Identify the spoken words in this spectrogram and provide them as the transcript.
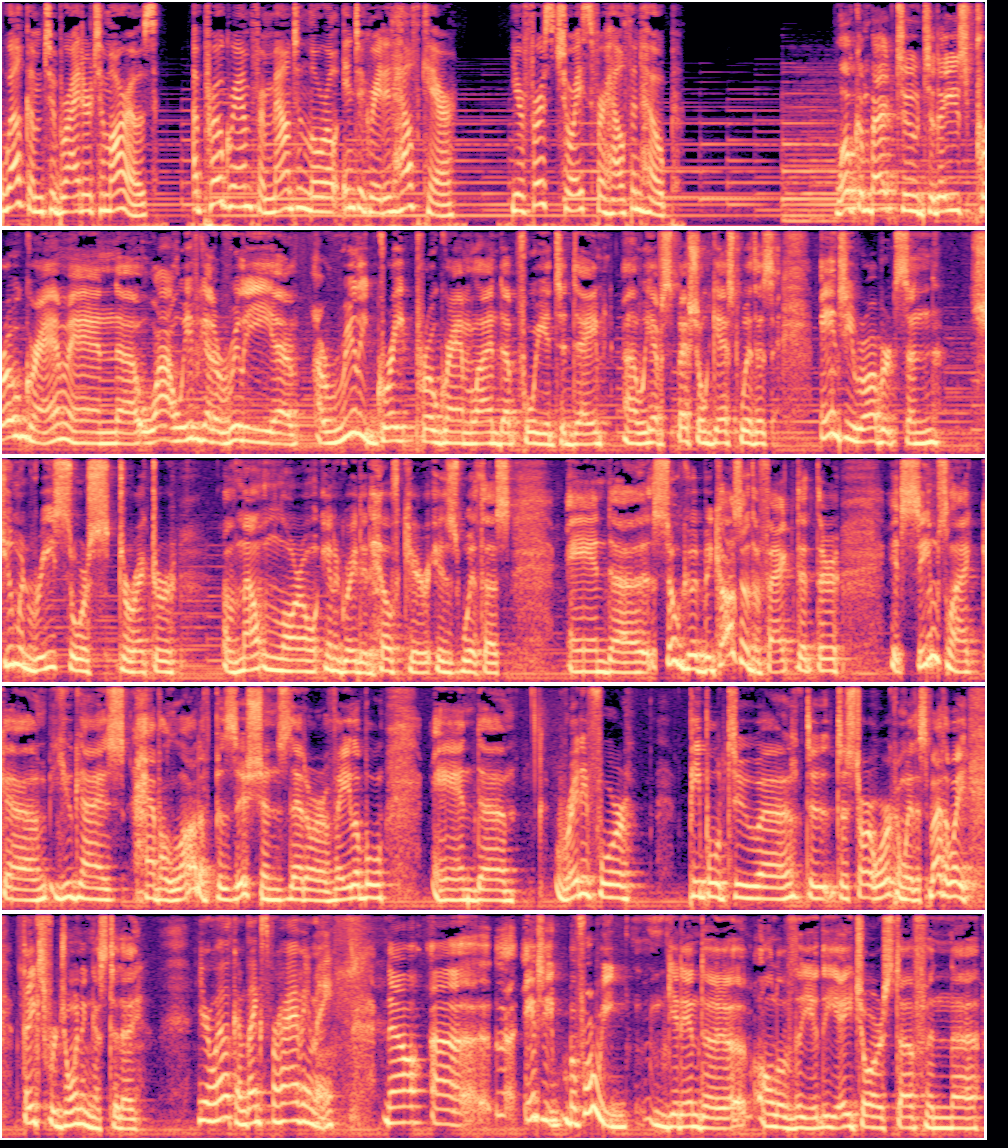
Welcome to Brighter Tomorrows, a program from Mountain Laurel Integrated Healthcare, your first choice for health and hope. Welcome back to today's program, and uh, wow, we've got a really uh, a really great program lined up for you today. Uh, we have a special guest with us, Angie Robertson, Human Resource Director of Mountain Laurel Integrated Healthcare, is with us, and uh, so good because of the fact that there. It seems like um, you guys have a lot of positions that are available and um, ready for people to, uh, to to start working with us. By the way, thanks for joining us today. You're welcome. Thanks for having me. Now, uh, Angie, before we get into all of the the HR stuff and uh,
